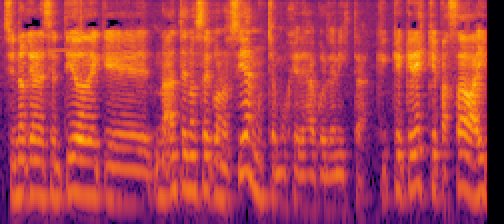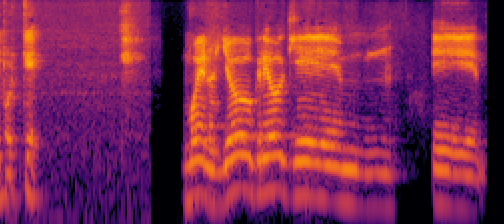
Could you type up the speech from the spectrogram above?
sino que en el sentido de que antes no se conocían muchas mujeres acordeonistas. ¿Qué, crees que pasaba ahí? ¿Por qué? Bueno, yo creo que mm, eh,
